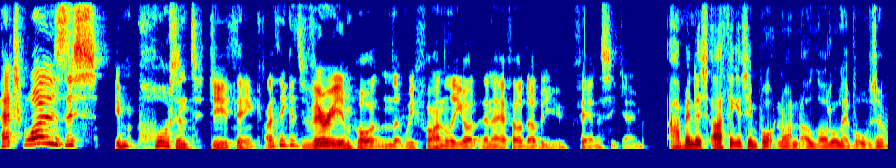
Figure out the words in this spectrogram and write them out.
Patch, why is this important? Do you think? I think it's very important that we finally got an AFLW fantasy game. I mean, it's, I think it's important on a lot of levels. Of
